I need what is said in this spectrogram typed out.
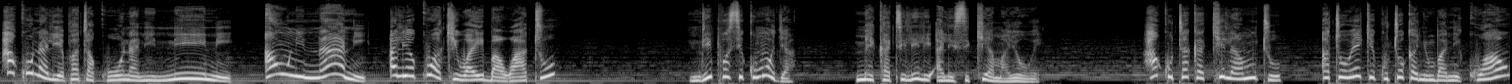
Hakuna aliyepata kuona ni nini au ni nani aliyekuwa akiwaiba watu. Ndipo siku moja Mekatilili alisikia mayowe. Hakutaka kila mtu atoweke kutoka nyumbani kwao.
